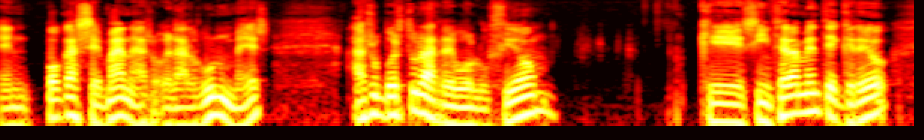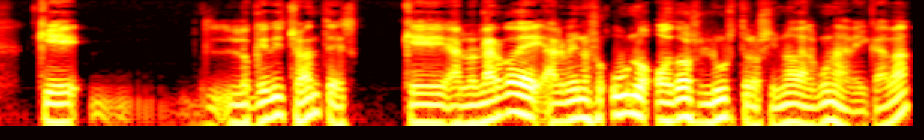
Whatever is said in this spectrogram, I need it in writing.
en pocas semanas o en algún mes, ha supuesto una revolución que sinceramente creo que lo que he dicho antes, que a lo largo de al menos uno o dos lustros, si no de alguna década,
